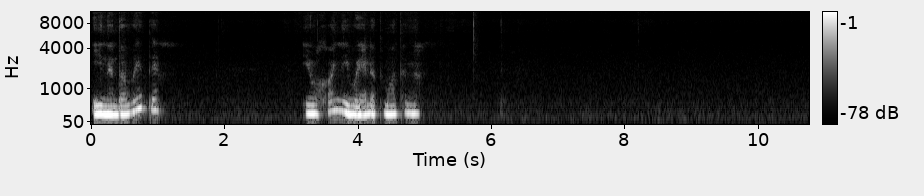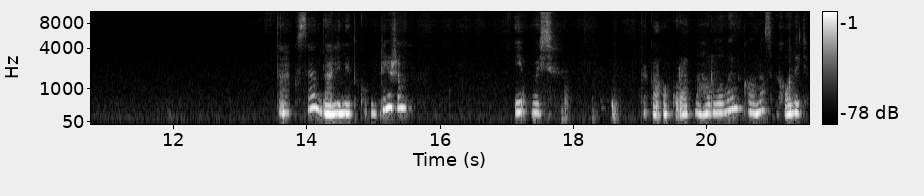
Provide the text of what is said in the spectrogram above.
І не давити, і охайний вигляд матиме. Так, все, далі нитку обріжемо. І ось така акуратна горловинка у нас виходить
